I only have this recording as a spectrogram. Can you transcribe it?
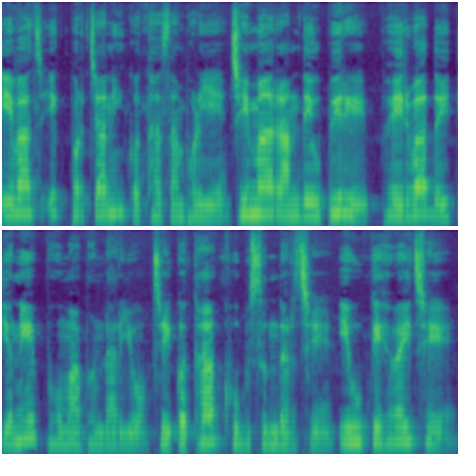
એવા જ એક પરચાની કથા સાંભળીએ, જેમાં રામદેવ પીરે ભૈરવા દૈત્યને ભોમા ભંડાર્યો. જે કથા ખૂબ સુંદર છે. એવું કહેવાય છે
